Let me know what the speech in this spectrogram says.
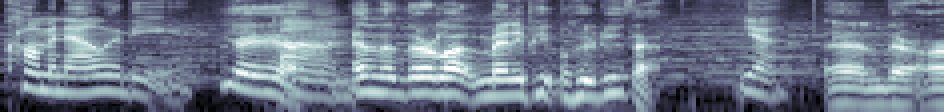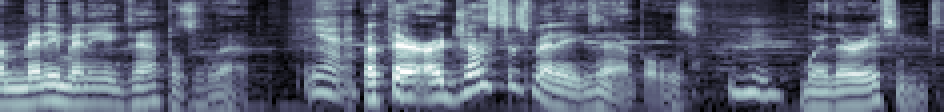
commonality. Yeah, yeah. yeah. Um, and then there are a lot, many people who do that, Yeah, and there are many, many examples of that. yeah. But there are just as many examples Mm-hmm. where there isn't.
